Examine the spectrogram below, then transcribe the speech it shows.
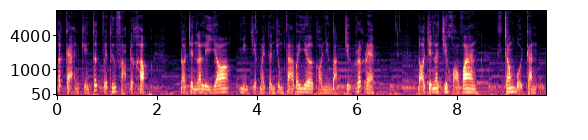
tất cả những kiến thức về thư pháp được học. Đó chính là lý do những chiếc máy tính chúng ta bây giờ có những bảng chữ rất đẹp. Đó chính là chìa khóa vàng trong bối cảnh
